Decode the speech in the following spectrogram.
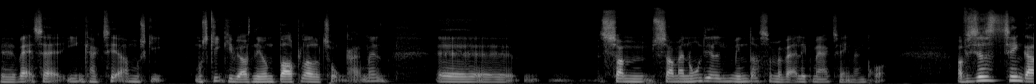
øh, hvad så en karakter, og måske, måske kan vi også nævne bobler eller to en gang imellem, øh, som, som er nogle af de der lidt mindre, som er værd at lægge mærke til af en eller anden grund. Og hvis jeg så tænker,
